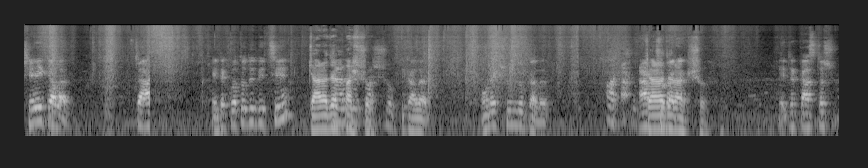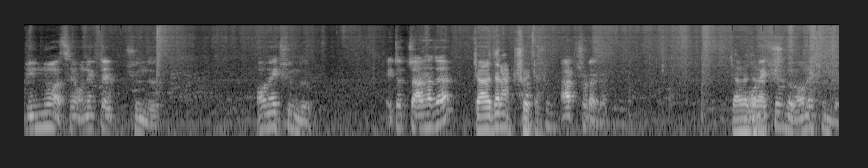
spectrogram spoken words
সেই কালার চার এটা কততে দিচ্ছে? চার হাজার পাঁচশো। কালার অনেক সুন্দর কালার চার হাজার আটশো। এটার কাজটা ভিন্ন আছে অনেকটাই সুন্দর। অনেক সুন্দর। এটা চার হাজার চার হাজার আটশো এটা। আটশো টাকা। অনেক সুন্দর অনেক সুন্দর।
